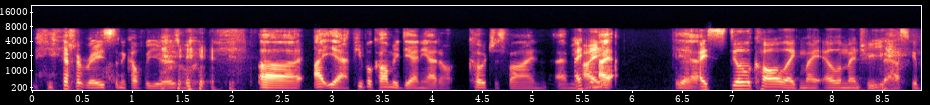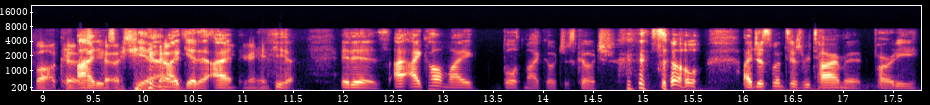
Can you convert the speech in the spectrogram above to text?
you haven't raced in a couple years. uh, I, yeah, people call me Danny. I don't. Coach is fine. I mean, I I, yeah, I still call like my elementary Yeah. basketball coach. I do coach. Yeah, You know, I get it. I- yeah, it is. I, I call my both my coaches coach. so I just went to his retirement party,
